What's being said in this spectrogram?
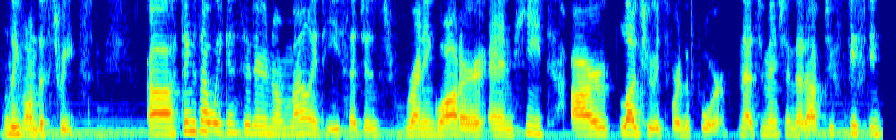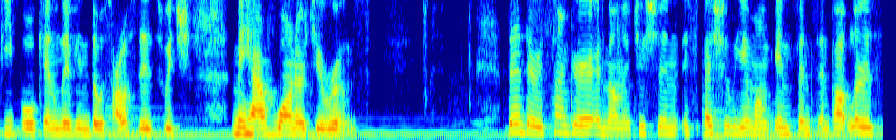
live on the streets. Uh, things that we consider normality, such as running water and heat, are luxuries for the poor. Not to mention that up to 15 people can live in those houses, which may have one or two rooms. Then there is hunger and malnutrition, especially among infants and toddlers,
